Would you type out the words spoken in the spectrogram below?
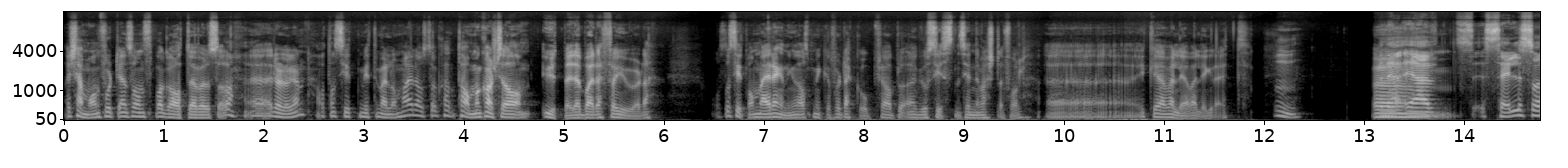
da kommer man fort i en sånn spagatøvelse, da, eh, rørleggeren. At han sitter midt imellom her, og så tar man kanskje da utbedrer bare for å gjøre det. Og så sitter man med regningen da, som ikke får dekka opp fra grossisten sin i verste fall. Eh, ikke veldig, veldig greit. Mm. Men jeg, jeg, Um, selv så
